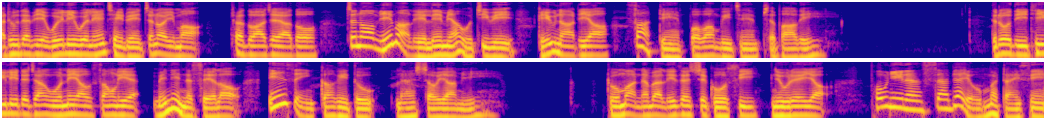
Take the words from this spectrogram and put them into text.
အထူးသဖြင့်ဝေလီဝေလင်းချိန်တွင်ကျွန်တော်၏မှထွက်သွားကြရသော ကျွန်တော်မြင်းမာလေးလင်းများကိုကြည့်ပြီးဂယုဏတရားစတင်ပေါ်ပေါက်မိခြင်းဖြစ်ပါသည်သူတို့ဒီထီးလေးတစ်ချောင်းကိုနှစ်ယောက်ဆောင်းလျက်မိနစ်20လောက်အင်းစိန်ကားဂိတ်သို့လမ်းလျှောက်ရမည်ထိုမှနံပါတ်48ကိုစီမြို့ရဲရောက်ဖုန်ကြီးလန်စံပြတ်ရုံမှတ်တိုင်စင်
